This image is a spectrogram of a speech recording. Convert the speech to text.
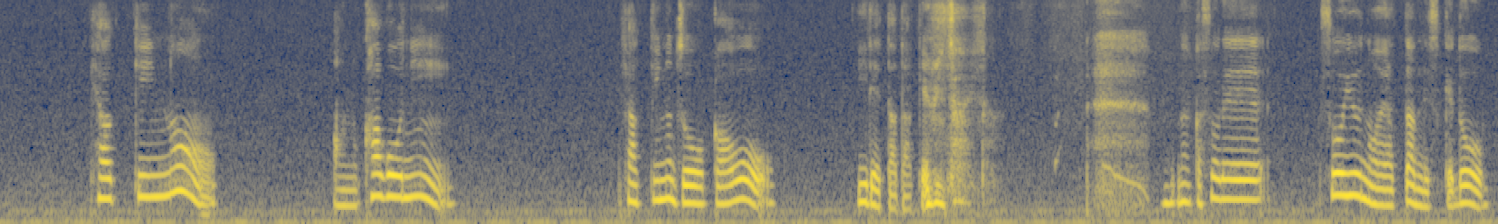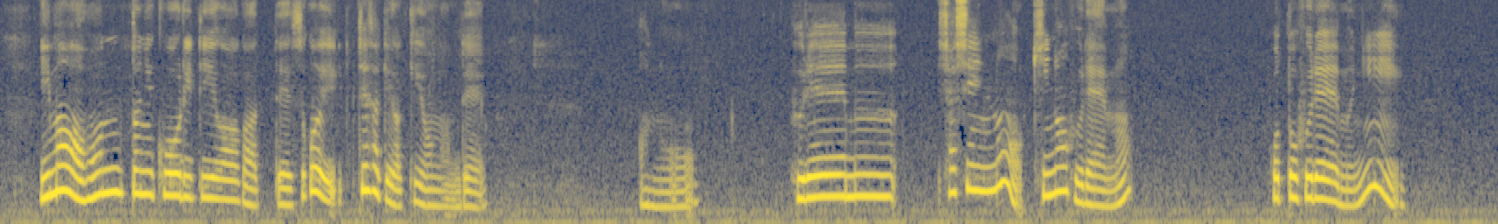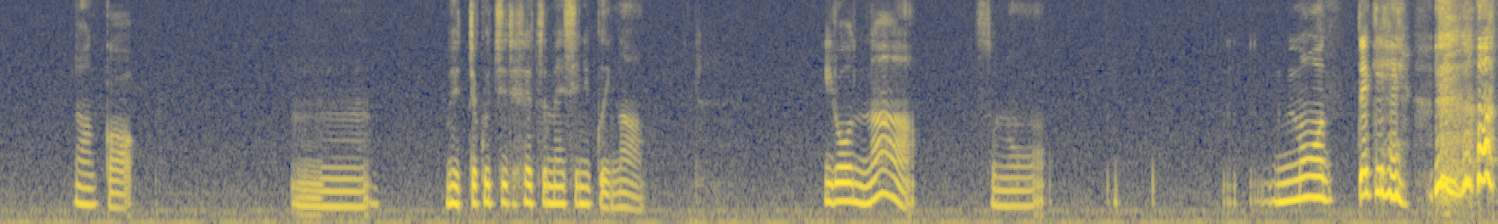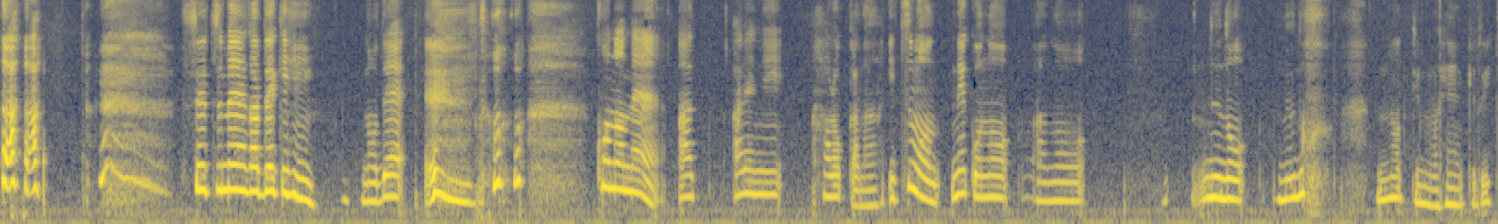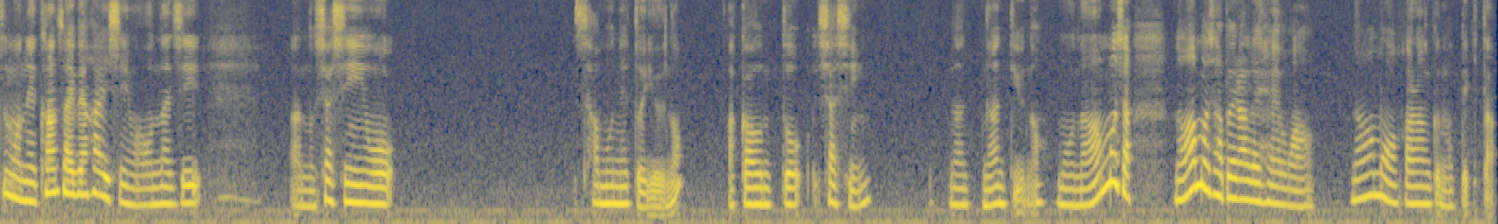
100均のあのカゴに100均の造花を入れただけみたいな。なんかそれそういうのをやったんですけど今は本当にクオリティが上がってすごい手先が器用なんであのフレーム写真の木のフレームフォトフレームになんかうーんめっちゃ口で説明しにくいないろんなそのもうできひん。説明ができひんのでえっとこのねああれに貼ろうかな。いつもねのあの布布？布っていうのも変やけどいつもね関西弁配信は同じあの写真をサムネというの？アカウント写真？なんなんていうの？もう何もしゃ何も喋られへんわ。何もわからんくなってきた。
